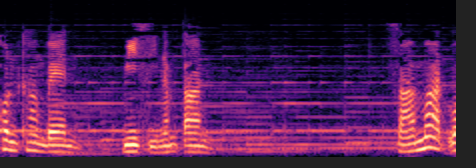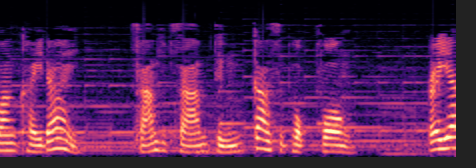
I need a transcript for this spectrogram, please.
ค่อนข้างแบน มีสีน้ำตาล สามารถวางไข่ได้ 33ถึง96ฟอง ระยะ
